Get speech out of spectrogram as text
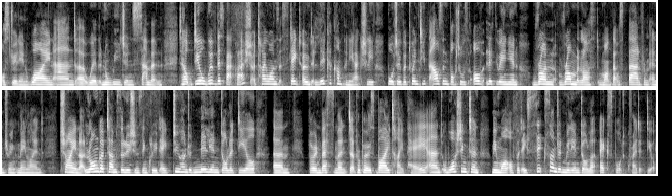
Australian wine and uh, with Norwegian salmon. To help deal with this backlash, Taiwan's state owned liquor company actually bought over 20,000 bottles of Lithuanian run rum last month. That was banned from entering mainland China. Longer term solutions include a $200 million deal. Um, for investment proposed by Taipei, and Washington, meanwhile, offered a $600 million export credit deal.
